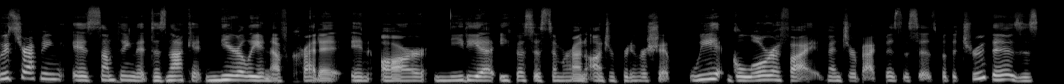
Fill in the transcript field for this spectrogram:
Bootstrapping is something that does not get nearly enough credit in our media ecosystem around entrepreneurship. We glorify venture-backed businesses, but the truth is is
